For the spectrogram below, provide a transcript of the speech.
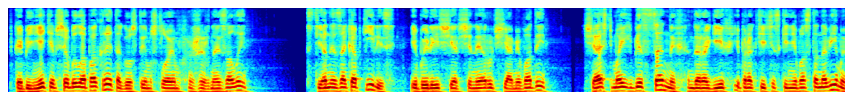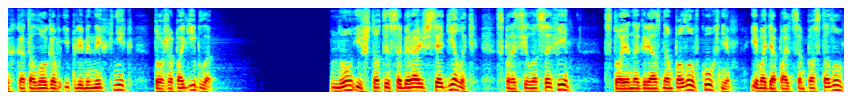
В кабинете все было покрыто густым слоем жирной золы. Стены закоптились и были исчерчены ручьями воды. Часть моих бесценных, дорогих и практически невосстановимых каталогов и племенных книг тоже погибла. «Ну и что ты собираешься делать?» — спросила Софи, стоя на грязном полу в кухне и водя пальцем по столу,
